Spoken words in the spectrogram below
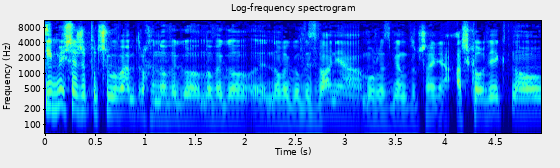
E, i myślę, że potrzebowałem trochę nowego, nowego, nowego wyzwania, może zmian otoczenia. Aczkolwiek no,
